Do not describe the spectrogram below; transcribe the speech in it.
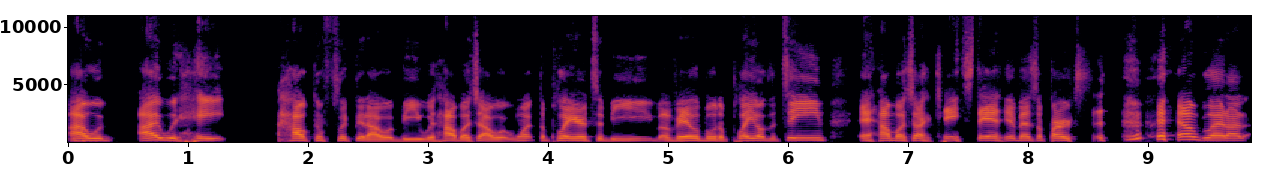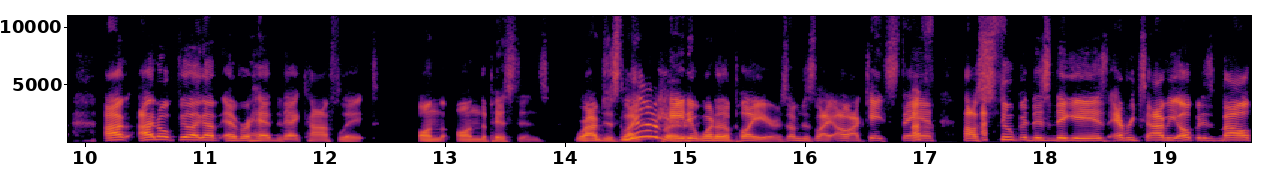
I would I would hate how conflicted I would be with how much I would want the player to be available to play on the team and how much I can't stand him as a person. I'm glad I, I I don't feel like I've ever had that conflict on on the Pistons where I'm just like Never. hated one of the players. I'm just like, oh, I can't stand how stupid this nigga is. Every time he open his mouth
